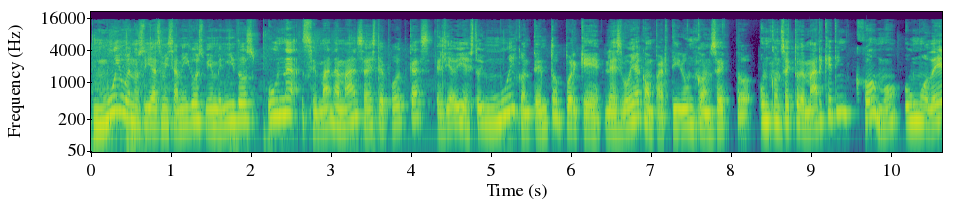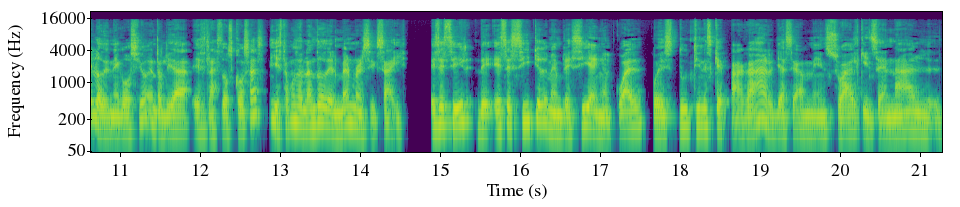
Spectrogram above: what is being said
Muy buenos días mis amigos, bienvenidos una semana más a este podcast. El día de hoy estoy muy contento porque les voy a compartir un concepto, un concepto de marketing como un modelo de negocio, en realidad es las dos cosas, y estamos hablando del membership site es decir, de ese sitio de membresía en el cual pues tú tienes que pagar, ya sea mensual, quincenal,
